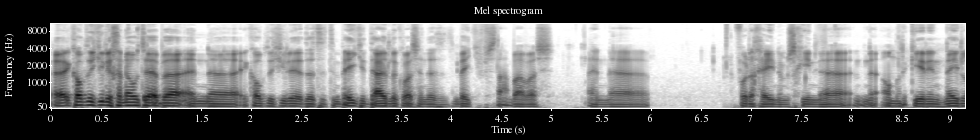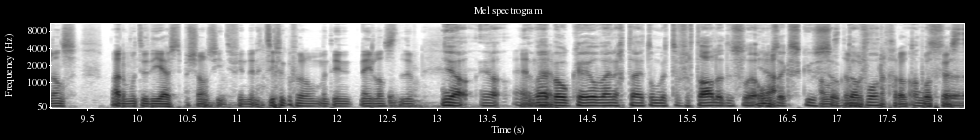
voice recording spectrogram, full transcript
Eh, ik hoop dat jullie genoten hebben en eh, ik hoop dat, jullie, dat het een beetje duidelijk was en dat het een beetje verstaanbaar was. En eh, voor degene misschien eh, een andere keer in het Nederlands. Maar dan moeten we de juiste persoon zien te vinden natuurlijk om het in het Nederlands te doen. ja, ja. En, we eh, hebben ook heel weinig tijd om het te vertalen, dus uh, Ja, onze excuses anders ook dan wordt het daarvoor. een grote Anders, podcast.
